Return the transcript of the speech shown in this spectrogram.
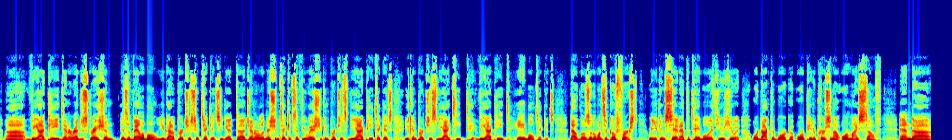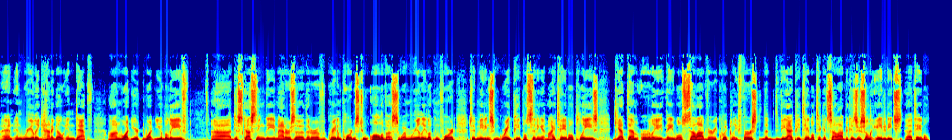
Uh, VIP dinner registration is available. You've got to purchase your tickets. You get uh, general admission tickets if you wish. You can purchase VIP tickets. You can purchase VIP t- VIP table tickets. Now, those are the ones that go first, where you can sit at the table with Hugh Hewitt or Dr. Gorka or Peter Kirsanow or myself, and uh, and and really kind of go in depth on what you what you believe uh, discussing the matters uh, that are of great importance to all of us. So I'm really looking forward to meeting some great people sitting at my table. Please get them early. They will sell out very quickly. First, the VIP table tickets sell out because there's only eight at each uh, table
